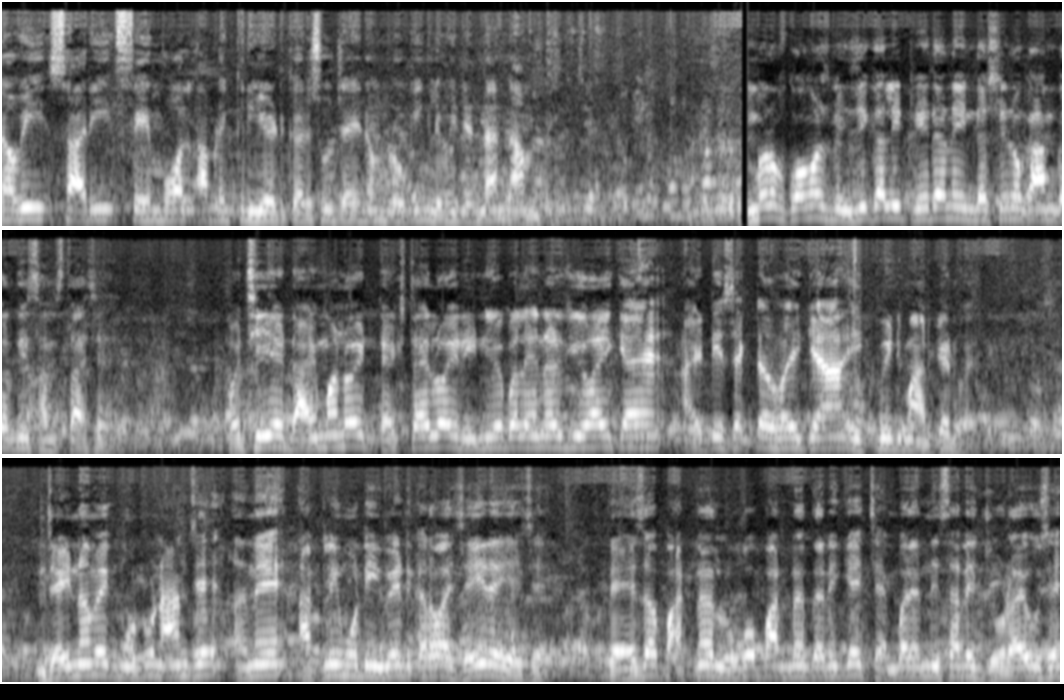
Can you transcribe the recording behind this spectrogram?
નવી સારી ફેમ વોલ આપણે ક્રિએટ કરીશું જૈનમ બ્રોકિંગ લિમિટેડના નામથી. Chamber of commerce basically trade અને ઇન્ડસ્ટ્રીનું કામ કરતી સંસ્થા છે. પછી એ ડાયમંડ હોય ટેક્સટાઇલ હોય રિન્યુએબલ એનર્જી હોય કે આઈટી સેક્ટર હોય કે આ ઇક્વિટી માર્કેટ હોય. જૈનમ એક મોટું નામ છે અને આટલી મોટી ઇવેન્ટ કરવા જઈ રહી છે. તો એઝ અ પાર્ટનર લોકો પાર્ટનર તરીકે ચેમ્બર એમની સાથે જોડાયું છે.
